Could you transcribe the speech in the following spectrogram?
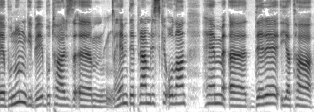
e, bunun gibi bu tarz e, hem deprem riski olan hem e, dere yatağı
